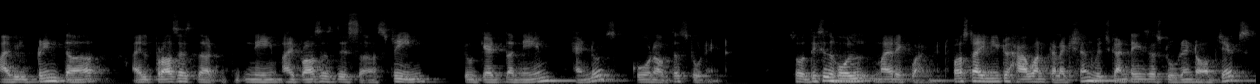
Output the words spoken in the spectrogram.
I will print the, I'll process the name, I process this uh, stream to get the name and the score of the student. So this is whole my requirement. First, I need to have one collection which contains the student objects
